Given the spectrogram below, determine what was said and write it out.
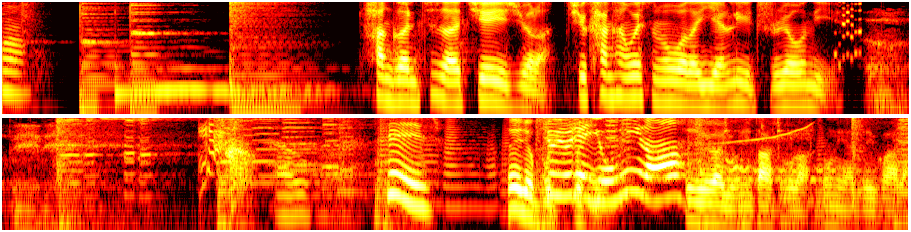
嗯，汉哥，你至少要接一句了，去看看为什么我的眼里只有你。这这就不就有点油腻了哦这就要油腻大叔了，中年这一块了。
